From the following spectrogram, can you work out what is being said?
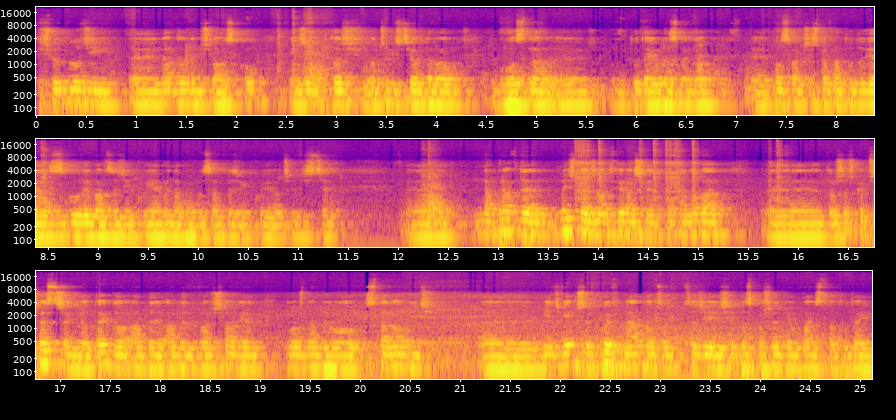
wśród ludzi y, na Dolnym Śląsku. Jeżeli ktoś oczywiście oddawał głos na tutaj obecnego posła Krzysztofa Tuduja, z góry bardzo dziękujemy, na pewno sam podziękuję oczywiście. Naprawdę myślę, że otwiera się taka nowa troszeczkę przestrzeń do tego, aby, aby w Warszawie można było stanowić, mieć większy wpływ na to, co, co dzieje się bezpośrednio u Państwa tutaj,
